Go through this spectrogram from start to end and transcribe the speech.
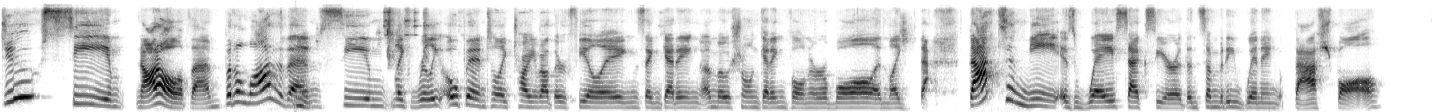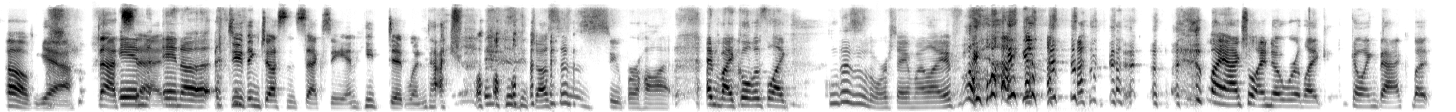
do seem not all of them, but a lot of them mm. seem like really open to like talking about their feelings and getting emotional and getting vulnerable and like that. That to me is way sexier than somebody winning bash ball Oh yeah. That's in in a do you think Justin's sexy? And he did win basketball. Justin is super hot. And Michael was like, This is the worst day of my life. my actual, I know we're like going back, but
